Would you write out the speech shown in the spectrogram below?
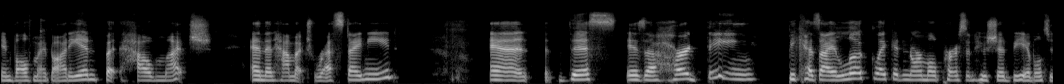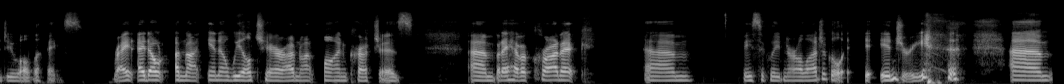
involve my body in, but how much and then how much rest I need. And this is a hard thing because I look like a normal person who should be able to do all the things, right? I don't, I'm not in a wheelchair, I'm not on crutches, um, but I have a chronic, um, basically neurological I- injury um,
